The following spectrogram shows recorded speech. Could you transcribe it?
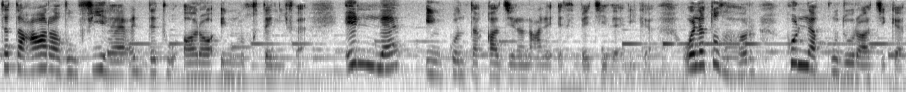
تتعارض فيها عدة آراء مختلفة إلا إن كنت قادرا على إثبات ذلك ولا تظهر كل قدراتك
